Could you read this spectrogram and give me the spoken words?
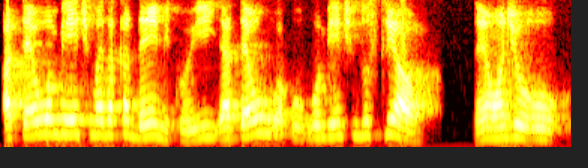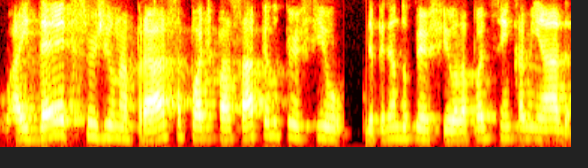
até o ambiente mais acadêmico e até o, o ambiente industrial, né? onde o, a ideia que surgiu na praça pode passar pelo perfil dependendo do perfil, ela pode ser encaminhada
